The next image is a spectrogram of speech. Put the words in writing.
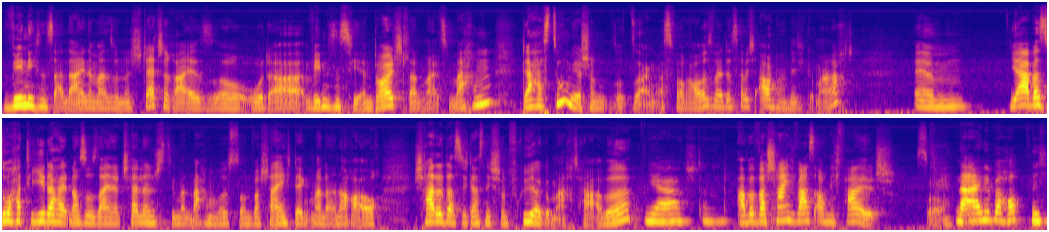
wenigstens alleine mal so eine Städtereise oder wenigstens hier in Deutschland mal zu machen, da hast du mir schon sozusagen was voraus, weil das habe ich auch noch nicht gemacht. Ähm, ja, aber so hat jeder halt noch so seine Challenge, die man machen muss. Und wahrscheinlich denkt man danach auch, schade, dass ich das nicht schon früher gemacht habe. Ja, stimmt. Aber wahrscheinlich war es auch nicht falsch. So. Nein, überhaupt nicht.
